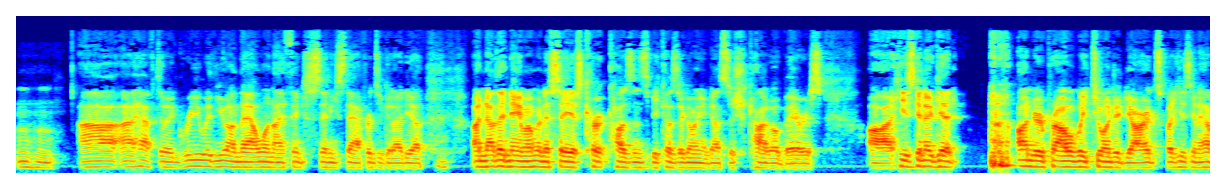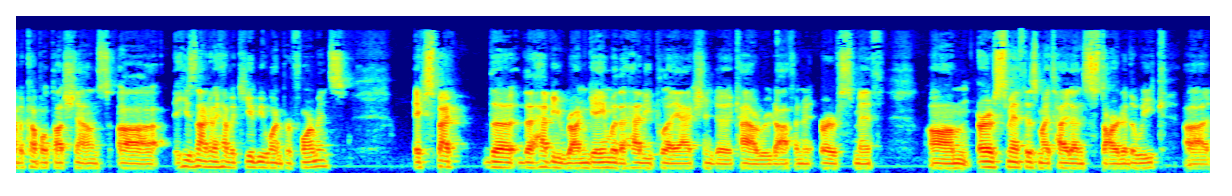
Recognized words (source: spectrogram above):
hmm Uh, I have to agree with you on that one. I think Cindy Stafford's a good idea. Another name I'm going to say is Kirk Cousins because they're going against the Chicago Bears. Uh, he's going to get under probably 200 yards, but he's going to have a couple touchdowns. Uh, he's not going to have a QB one performance. Expect the the heavy run game with a heavy play action to Kyle Rudolph and Irv Smith. Um, Irv Smith is my tight end start of the week. Uh,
